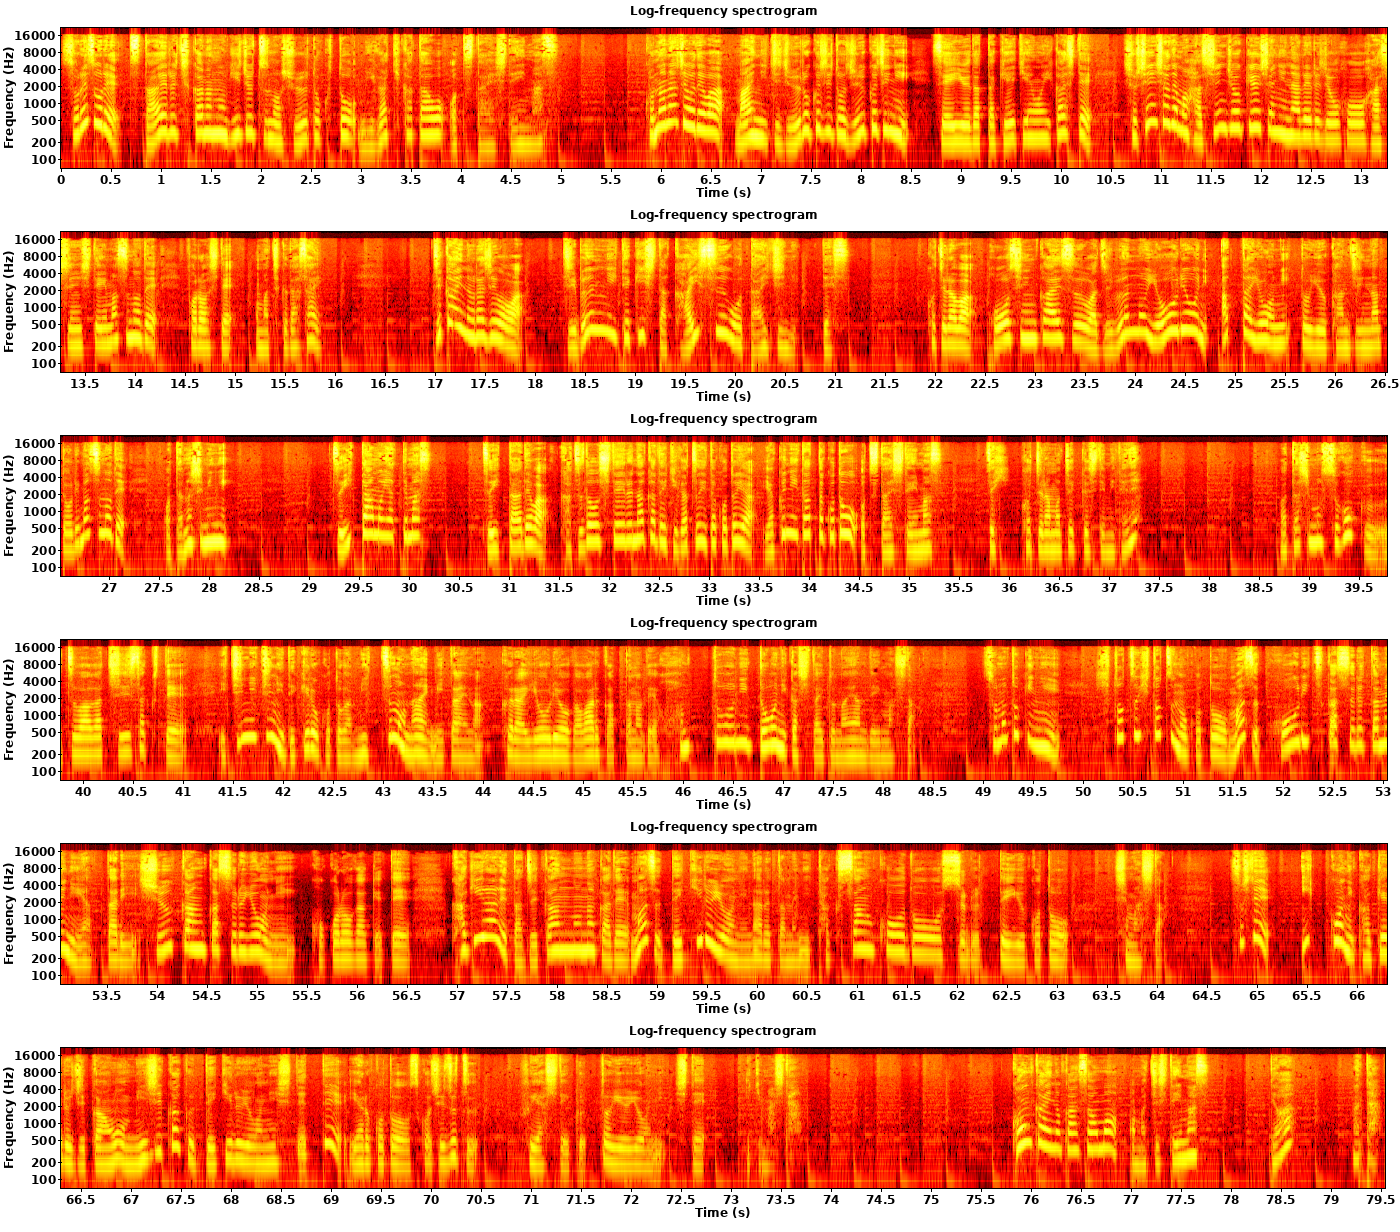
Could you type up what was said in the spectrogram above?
それぞれ伝える力の技術の習得と磨き方をお伝えしています。このラジオでは毎日16時と19時に声優だった経験を生かして初心者でも発信上級者になれる情報を発信していますのでフォローしてお待ちください。次回のラジオは自分に適した回数を大事にです。こちらは更新回数は自分の容量に合ったようにという感じになっておりますのでお楽しみに。Twitter もやってます。Twitter では活動している中で気がついたことや役に立ったことをお伝えしています。ぜひこちらもチェックしてみてね。私もすごく器が小さくて1日にできることが3つもないみたいなくらい容量が悪かったので本当にどうにかしたいと悩んでいました。その時に一つ一つのことをまず効率化するためにやったり習慣化するように心がけて限られた時間の中でまずできるようになるためにたくさん行動をするっていうことをしました。そして1個にかける時間を短くできるようにしてってやることを少しずつ増やしていくというようにしていきました。今回の感想もお待ちしています。ではまた。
